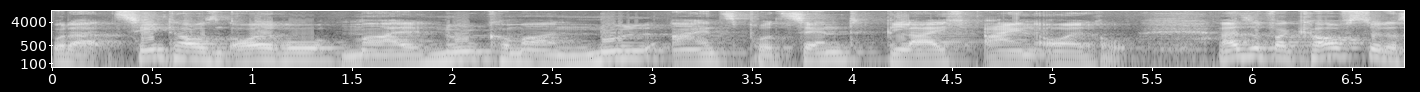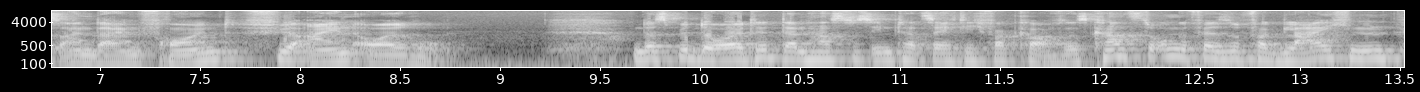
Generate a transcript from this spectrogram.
oder 10.000 Euro mal 0,01 Prozent gleich 1 Euro. Also verkaufst du das an deinen Freund für 1 Euro. Und das bedeutet, dann hast du es ihm tatsächlich verkauft. Das kannst du ungefähr so vergleichen,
